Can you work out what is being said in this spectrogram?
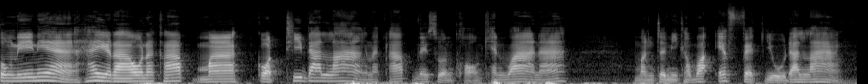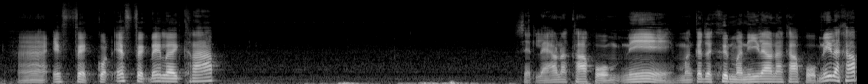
ตรงนี้เนี่ยให้เรานะครับมากดที่ด้านล่างนะครับ ในส่วนของ Canva นะ มันจะมีคำว่า Effect อยู่ด้านล่างอ่า Effect กด Effect ได้เลยครับ เสร็จแล้วนะครับผมนี่มันก็จะขึ้นมานี้แล้วนะครับผมนี่แหละครับ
